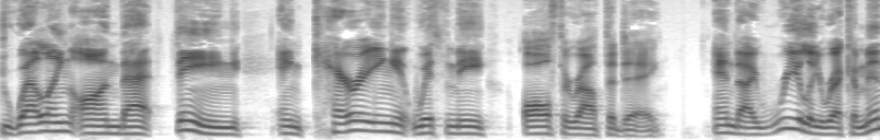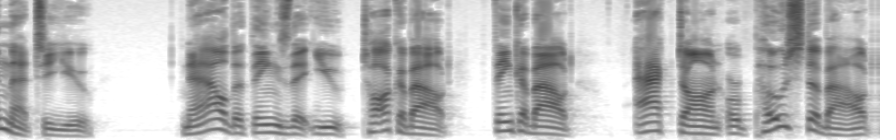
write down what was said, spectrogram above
dwelling on that thing and carrying it with me all throughout the day. And I really recommend that to you. Now, the things that you talk about, think about, act on, or post about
